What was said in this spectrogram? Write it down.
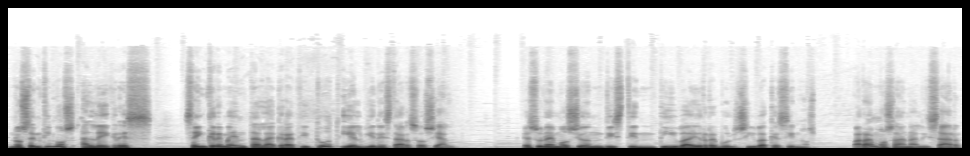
nos sentimos alegres, se incrementa la gratitud y el bienestar social. Es una emoción distintiva y revulsiva que si nos paramos a analizar,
